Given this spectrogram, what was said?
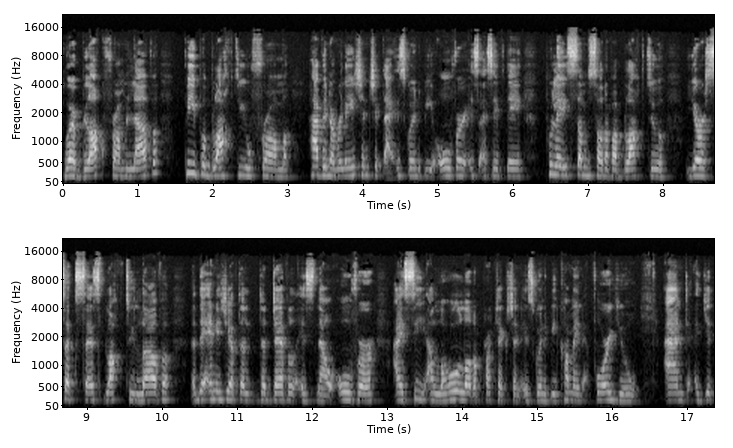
were blocked from love. People blocked you from having a relationship that is going to be over. It's as if they place some sort of a block to your success, block to love. The energy of the, the devil is now over. I see a whole lot of protection is going to be coming for you, and you,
